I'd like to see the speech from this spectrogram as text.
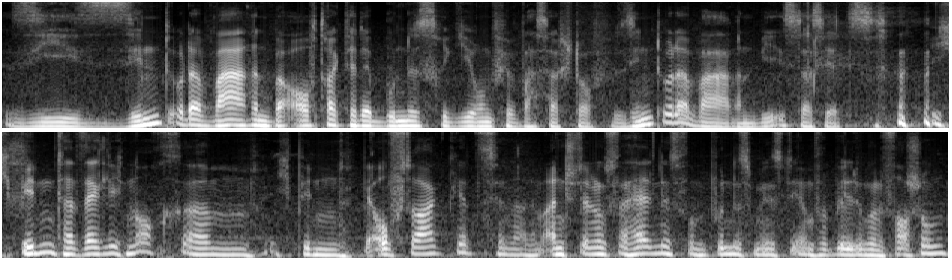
Sie sind oder waren Beauftragter der Bundesregierung für Wasserstoff? Sind oder waren? Wie ist das jetzt? ich bin tatsächlich noch, ähm, ich bin beauftragt jetzt in einem Anstellungsverhältnis vom Bundesministerium für Bildung und Forschung.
